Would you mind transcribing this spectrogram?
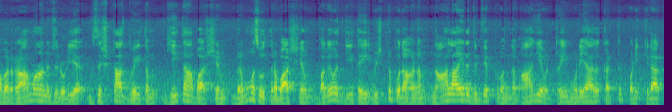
அவர் ராமானுஜருடைய விசிஷ்டாத்வைதம் கீதா பாஷ்யம் பிரம்மசூத்திர பாஷ்யம் பகவத்கீதை விஷ்ணு புராணம் நாலாயிர திவ்ய பிரபந்தம் ஆகியவற்றை முறையாக கற்று படிக்கிறார்.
